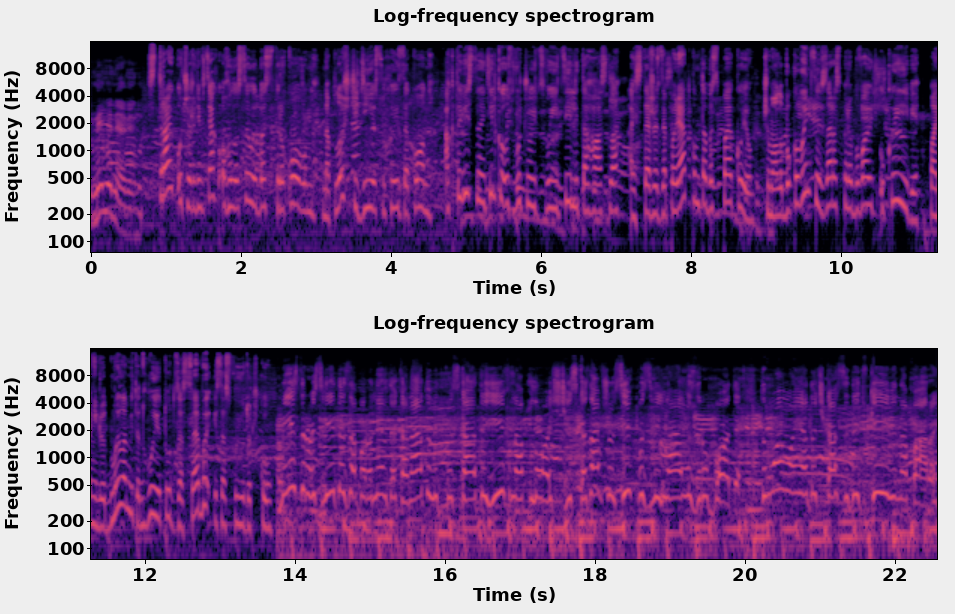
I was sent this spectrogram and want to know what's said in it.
міліневі. Страйк у Чернівцях оголосили безстроковим. На площі діє сухий закон. Активісти не тільки озвучують свої цілі та гасла, а й стежать за порядком та безпекою. Чимало буковинців зараз перебувають у Києві. Пані Людмила мітингує тут за себе і за свою дочку. Міністр освіти заборонив деканату відпускати їх на площі. Сказав, що всіх позвільняє з роботи. Тому моя дочка сидить в Києві на парах.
